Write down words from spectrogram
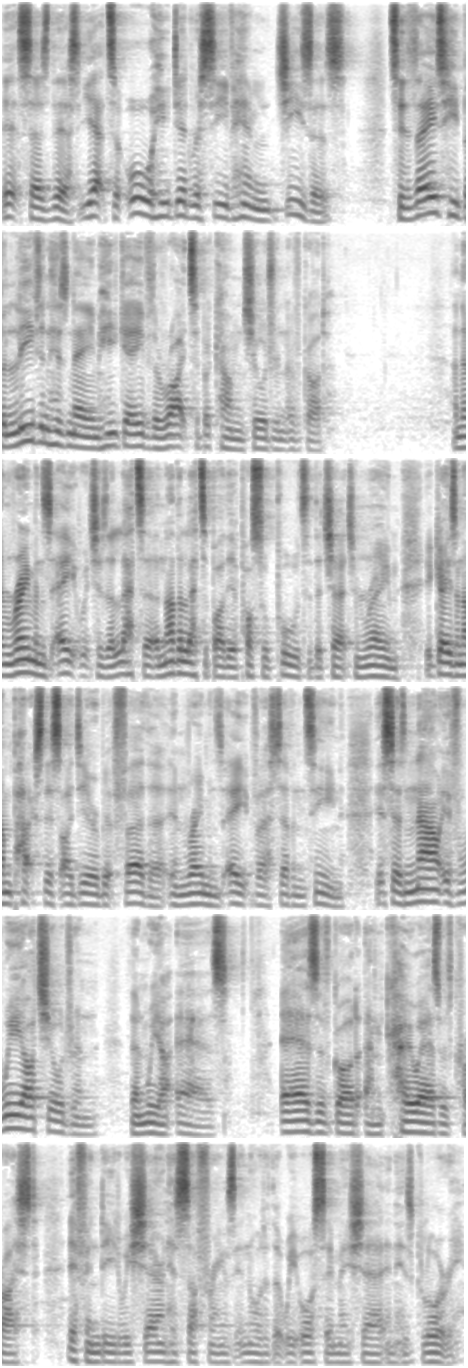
it says this Yet to all who did receive him, Jesus, to those who believed in his name, he gave the right to become children of God. And then Romans 8, which is a letter, another letter by the Apostle Paul to the church in Rome, it goes and unpacks this idea a bit further in Romans 8, verse 17. It says, Now if we are children, then we are heirs heirs of God and co heirs with Christ, if indeed we share in his sufferings, in order that we also may share in his glory.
